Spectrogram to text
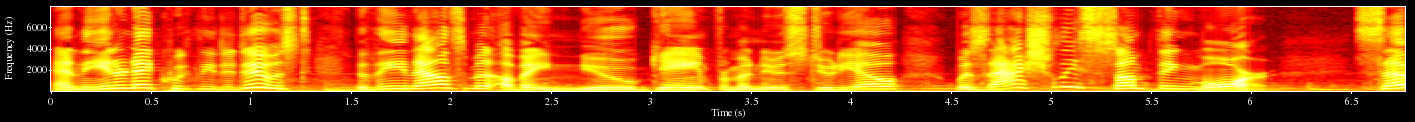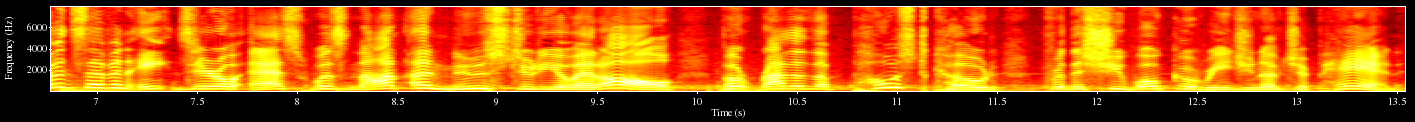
and the internet quickly deduced that the announcement of a new game from a new studio was actually something more. 7780S was not a new studio at all, but rather the postcode for the Shizuoka region of Japan.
